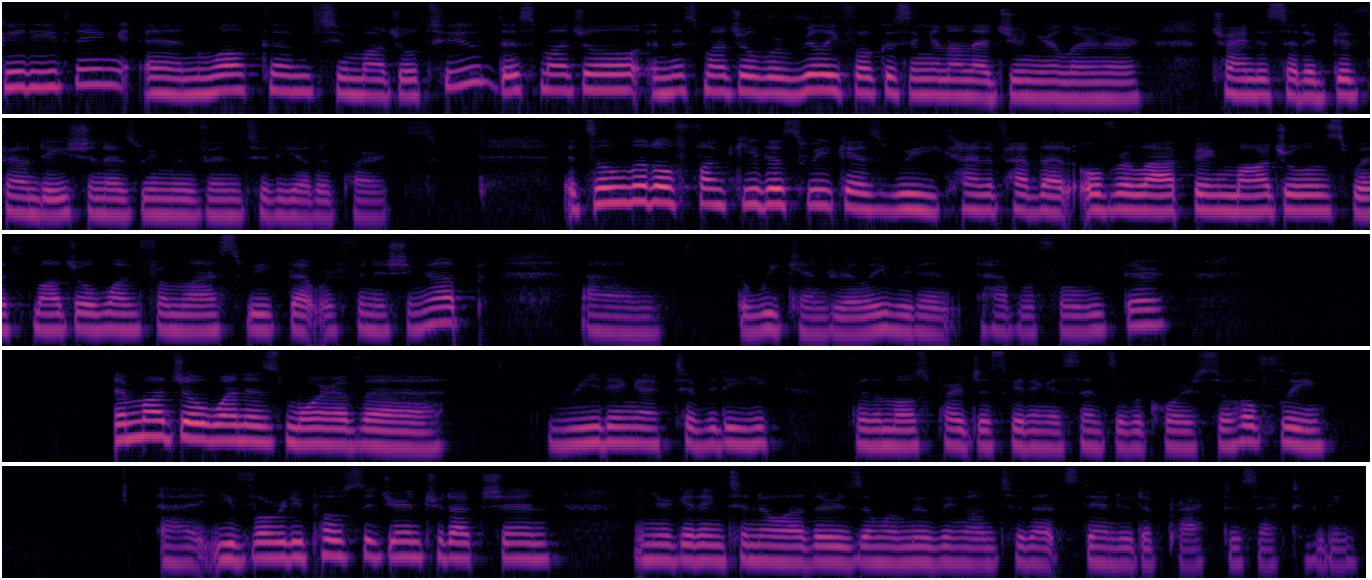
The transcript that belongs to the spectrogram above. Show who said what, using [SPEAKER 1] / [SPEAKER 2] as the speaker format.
[SPEAKER 1] Good evening and welcome to Module 2. This module, in this module, we're really focusing in on that junior learner, trying to set a good foundation as we move into the other parts. It's a little funky this week as we kind of have that overlapping modules with Module 1 from last week that we're finishing up. Um, the weekend, really. We didn't have a full week there. And Module 1 is more of a reading activity, for the most part, just getting a sense of the course. So hopefully uh, you've already posted your introduction and you're getting to know others and we're moving on to that standard of practice activity.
